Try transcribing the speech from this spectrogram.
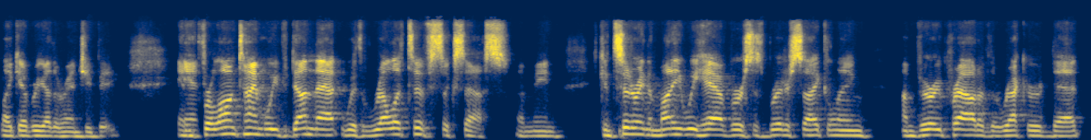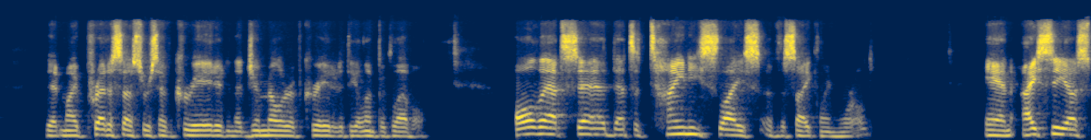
like every other NGB. And for a long time, we've done that with relative success. I mean, considering the money we have versus British cycling, I'm very proud of the record that that my predecessors have created and that Jim Miller have created at the Olympic level. All that said, that's a tiny slice of the cycling world. And I see us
